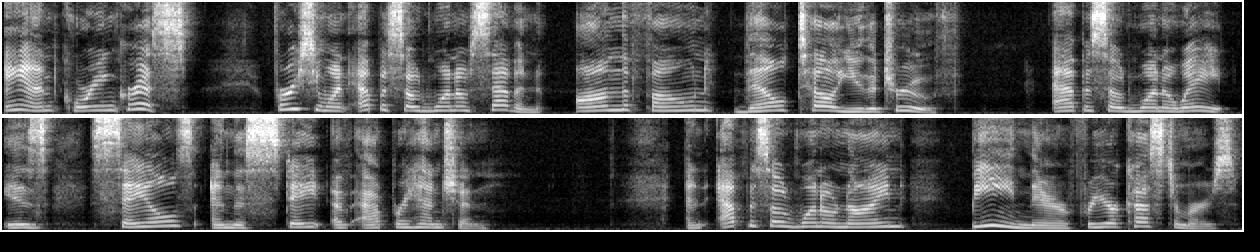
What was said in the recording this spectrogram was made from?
and Corey and Chris. First, you want episode 107 On the Phone, They'll Tell You the Truth. Episode 108 is Sales and the State of Apprehension. And episode 109, Being There for Your Customers.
